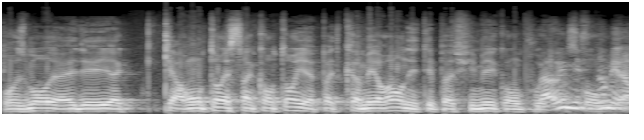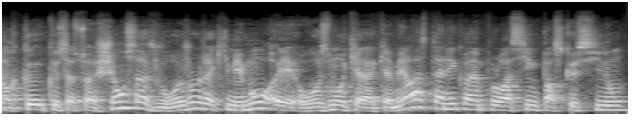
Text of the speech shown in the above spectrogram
Heureusement, il y a des- il y a 40 ans et 50 ans, il n'y a pas de caméra, on n'était pas filmé quand on pouvait Bah oui, faire mais, non, mais alors que, que ça soit chiant, ça, je vous rejoins, Jackie. Mais bon, et heureusement qu'il y a la caméra cette année quand même pour le Racing, parce que sinon,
